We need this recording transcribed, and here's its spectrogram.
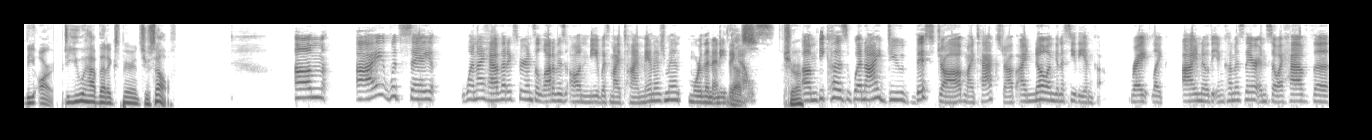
the art? Do you have that experience yourself? Um, I would say when I have that experience, a lot of it is on me with my time management more than anything Yes. else. Sure. Um, because when I do this job, my tax job, I know I'm going to see the income, right? Like I know the income is there, and so I have the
